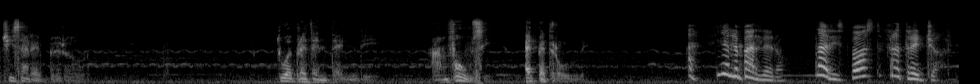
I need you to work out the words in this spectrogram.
Ci sarebbero due pretendenti, Anfusi e Petrolli. Eh, gliene parlerò. La risposta fra tre giorni.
